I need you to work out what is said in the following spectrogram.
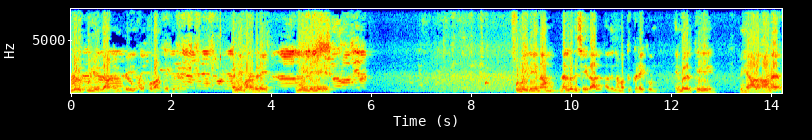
உங்களுக்குரியதுதான் என்று அல் குரான் குறிப்பிடுகிறது. கண்ணியமானவர்களே உண்மையிலேயே உண்மையிலேயே நாம் நல்லது செய்தால் அது நமக்கு கிடைக்கும் என்பதற்கு மிக அழகான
